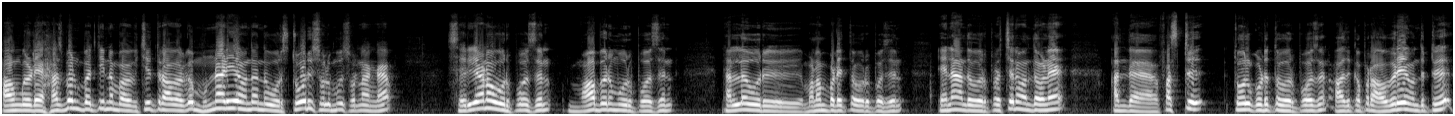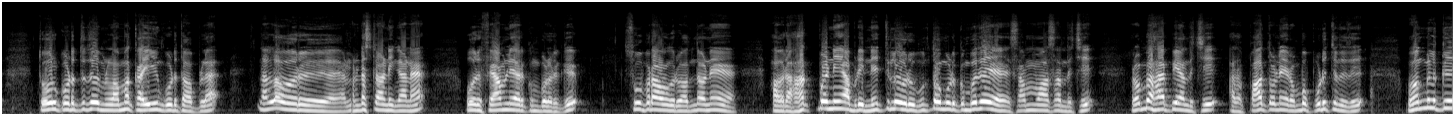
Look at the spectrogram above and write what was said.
அவங்களுடைய ஹஸ்பண்ட் பற்றி நம்ம விசித்ரா அவர்கள் முன்னாடியே வந்து அந்த ஒரு ஸ்டோரி சொல்லும்போது சொன்னாங்க. சரியான ஒரு பர்சன் மாபெரும் ஒரு பர்சன் நல்ல ஒரு மனம் படைத்த ஒரு பர்சன் ஏன்னா அந்த ஒரு பிரச்சனை வந்தவொடனே அந்த ஃபஸ்ட்டு தோல் கொடுத்த ஒரு பர்சன் அதுக்கப்புறம் அவரே வந்துட்டு தோல் கொடுத்ததும் இல்லாமல் கையும் கொடுத்தாப்புல. நல்ல ஒரு அண்டர்ஸ்டாண்டிங்கான ஒரு ஃபேமிலியாக இருக்கும் போல இருக்குது சூப்பராக அவர் வந்தோடனே அவரை ஹக் பண்ணி அப்படி நெத்தியில் ஒரு முத்தம் கொடுக்கும்போது செம்ம மாதம் இருந்துச்சு. ரொம்ப ஹாப்பியாக இருந்துச்சு. அதை பார்த்தோன்னே ரொம்ப பிடிச்சிருந்தது. உங்களுக்கு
